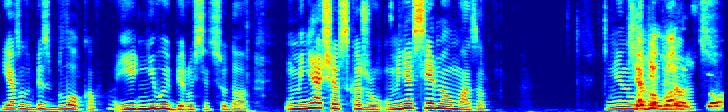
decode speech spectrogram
Я тут без блоков и не выберусь отсюда. У меня сейчас скажу, у меня 7 алмазов. Мне нужно выбраться.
